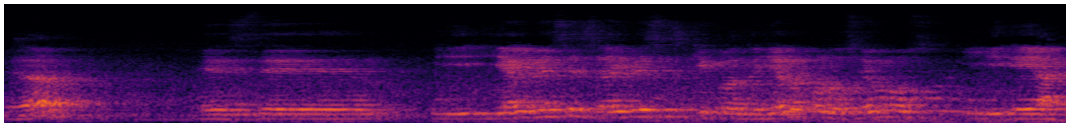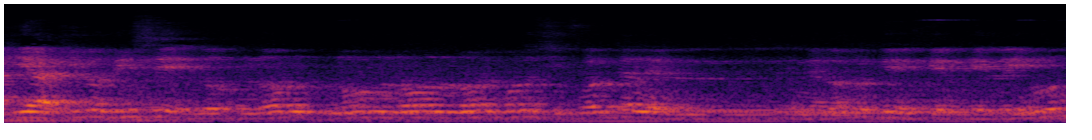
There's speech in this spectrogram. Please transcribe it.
¿verdad? Este, y, y, hay veces, hay veces que cuando ya lo conocemos, y eh, aquí, aquí lo dice, no, no, no, no recuerdo si fue en el, en el otro que, que, leímos,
